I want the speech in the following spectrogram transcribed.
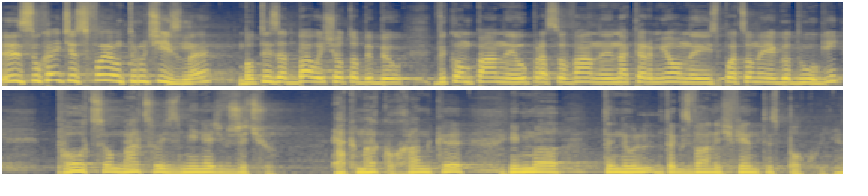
y, słuchajcie, swoją truciznę, bo ty zadbałeś o to, by był wykąpany, uprasowany, nakarmiony i spłacone jego długi, po co ma coś zmieniać w życiu? Jak ma kochankę i ma ten tak zwany święty spokój, nie?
